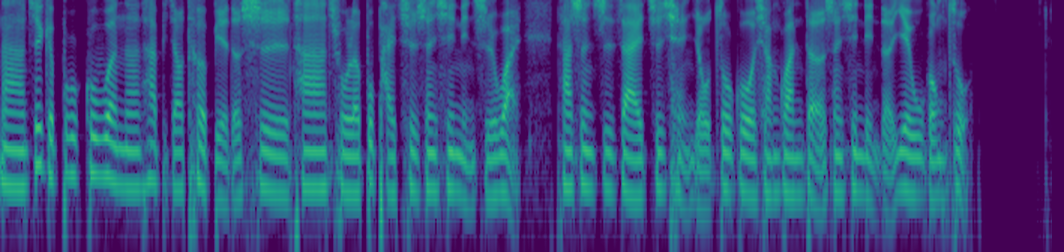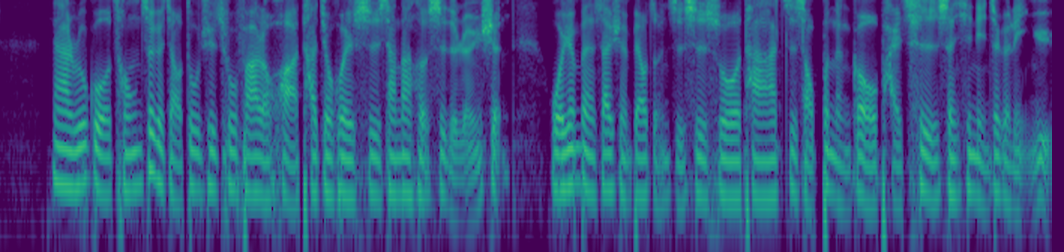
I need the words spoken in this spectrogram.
那这个顾顾问呢，他比较特别的是，他除了不排斥身心灵之外，他甚至在之前有做过相关的身心灵的业务工作。那如果从这个角度去出发的话，他就会是相当合适的人选。我原本筛选标准只是说，他至少不能够排斥身心灵这个领域。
